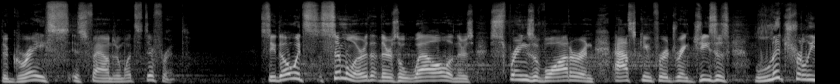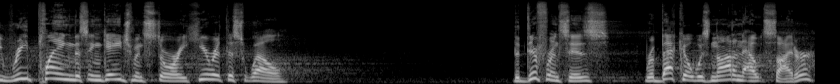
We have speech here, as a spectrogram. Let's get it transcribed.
The grace is found in what's different. See, though it's similar that there's a well and there's springs of water and asking for a drink, Jesus literally replaying this engagement story here at this well. The difference is Rebecca was not an outsider.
